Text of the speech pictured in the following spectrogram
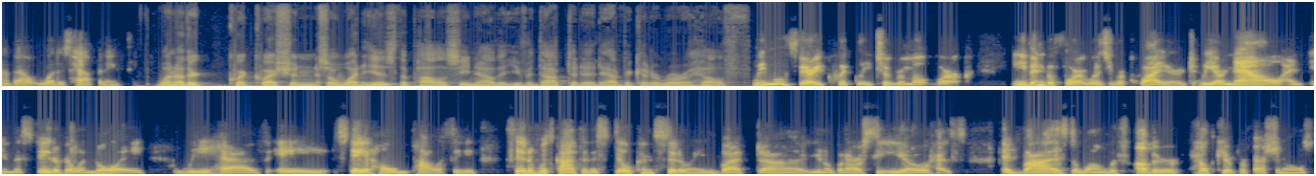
about what is happening. One other quick question. So, what is the policy now that you've adopted at Advocate Aurora Health? We moved very quickly to remote work, even before it was required. We are now in the state of Illinois. We have a stay-at-home policy. State of Wisconsin is still considering, but uh, you know, but our CEO has advised, along with other healthcare professionals,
